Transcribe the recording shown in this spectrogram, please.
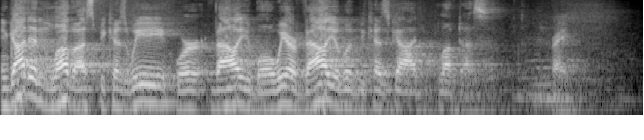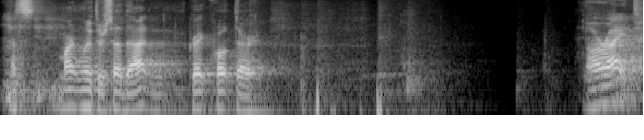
And God didn't love us because we were valuable. We are valuable because God loved us. Right. That's Martin Luther said that, and great quote there. All right.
